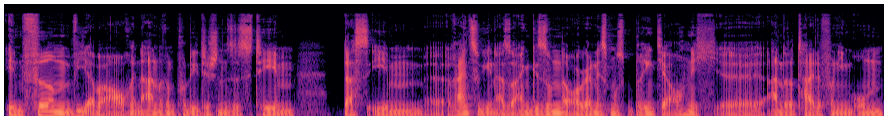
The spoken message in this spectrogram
in Firmen wie aber auch in anderen politischen Systemen das eben äh, reinzugehen. Also ein gesunder Organismus bringt ja auch nicht äh, andere Teile von ihm um,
